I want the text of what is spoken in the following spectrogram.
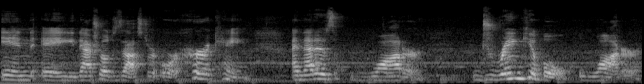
in a natural disaster or a hurricane and that is water drinkable water.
